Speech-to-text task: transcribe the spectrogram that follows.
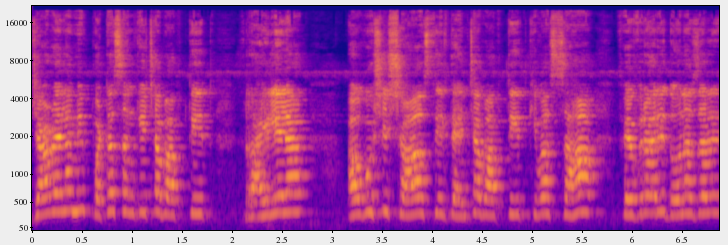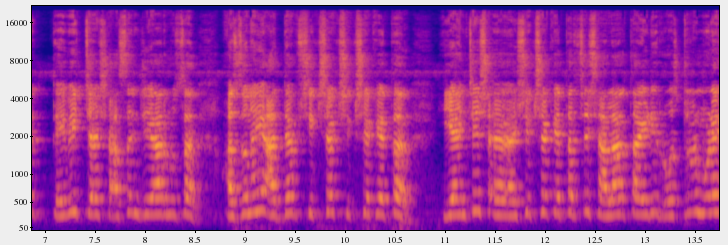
ज्या वेळेला मी पटसंख्येच्या बाबतीत राहिलेल्या अघोषित शाळा असतील त्यांच्या बाबतीत किंवा सहा फेब्रुवारी दोन हजार तेवीसच्या शासन जी आरनुसार अजूनही अद्याप शिक्षक शिक्षकेतर यांचे श- शिक्षकेतरचे शालार्थ आय डी रोस्टरमुळे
